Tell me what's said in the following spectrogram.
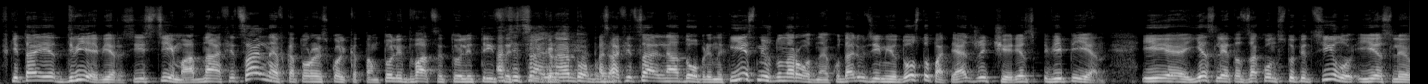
В Китае две версии Steam. Одна официальная, в которой сколько там, то ли 20, то ли 30 официально игр. Одобренных. Официально одобренных. Есть международная, куда люди имеют доступ, опять же, через VPN. И если этот закон вступит в силу, и если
